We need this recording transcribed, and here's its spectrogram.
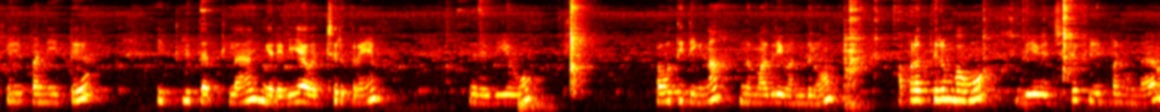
ஃபில் பண்ணிவிட்டு இட்லி தட்டில் இங்கே ரெடியாக வச்சுருக்கிறேன். இது ரெடியாகவும் கவுத்திட்டிங்கன்னா இந்த மாதிரி வந்துடும் அப்புறம் திரும்பவும் இப்படியே வச்சுட்டு ஃபில் பண்ணுங்கள்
